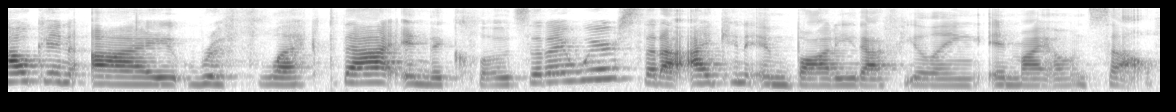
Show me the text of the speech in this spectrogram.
How can I reflect that in the clothes that I wear so that I can embody that feeling in my own self?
